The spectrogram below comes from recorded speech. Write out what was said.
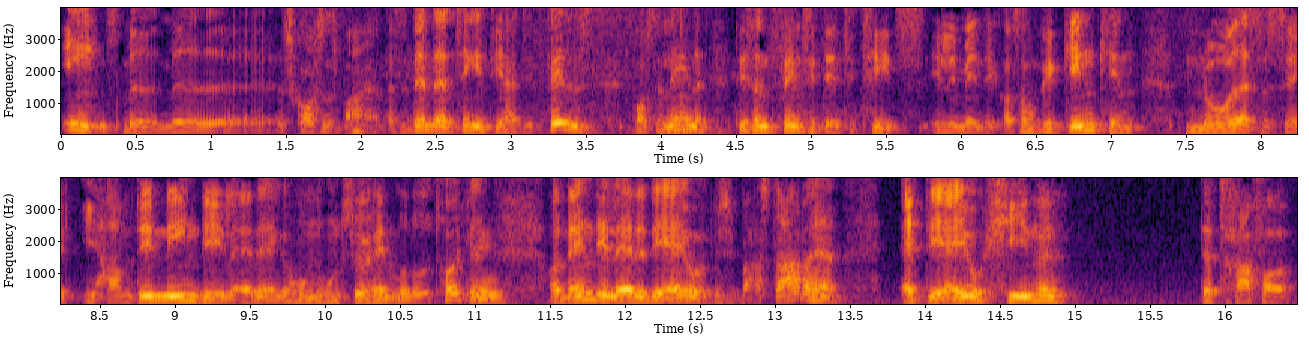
ens med, med øh, Skorsensfejren. Altså den der ting, at de har til fælles porcelænet, det er sådan en fælles identitetselement, ikke? og så hun kan genkende noget af sig selv i ham. Det er den ene del af det, ikke? Og hun, hun søger hen mod noget tryghed. Mm. Og den anden del af det, det er jo, hvis vi bare starter her, at det er jo hende, der træffer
